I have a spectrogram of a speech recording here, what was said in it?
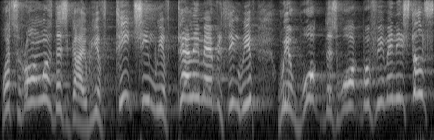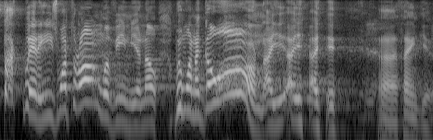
What's wrong with this guy? We have teach him, we have tell him everything, we have we have walked this walk with him, and he's still stuck where he is. What's wrong with him? You know, we want to go on. I, I, I, uh, thank you.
